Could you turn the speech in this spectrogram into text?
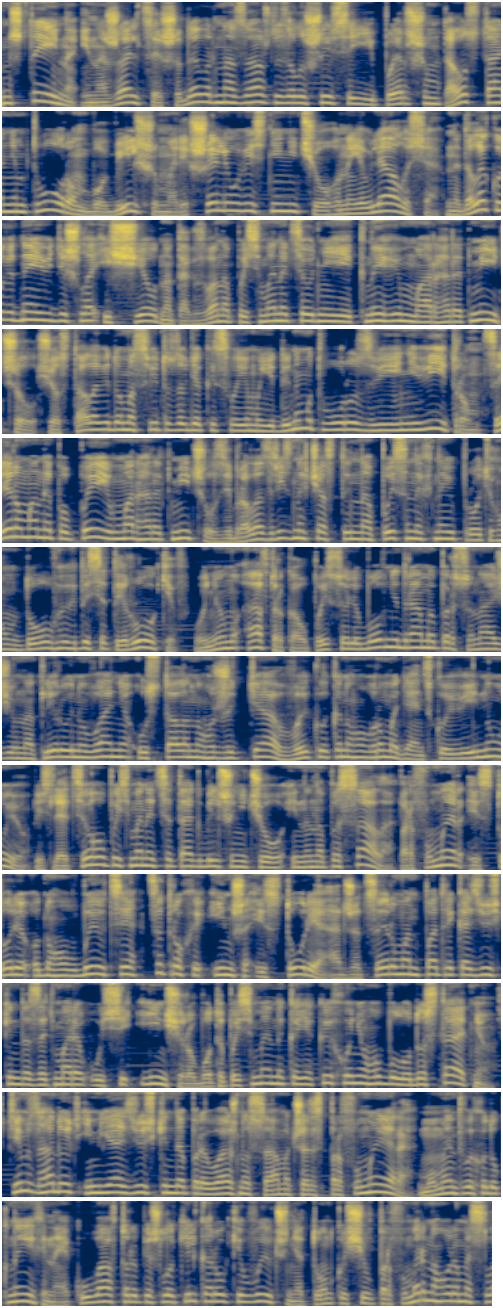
Франкенштейна, і, на жаль, цей шедевр назавжди залишився її першим та останнім твором, бо більше Мері Шелі у вісні нічого не являлося. Недалеко від неї відійшла іще одна так звана письменниця однієї книги Маргарет Мітчелл, що стала відома світу завдяки своєму єдиному твору Звіяні вітром. Цей роман епопею Маргарет Мітчелл зібрала з різних частин, написаних нею протягом довгих десяти років. У ньому авторка описує любовні драми персонажів на тлі руйнування усталеного життя, викликаного громадянською війною. Після цього письменниця так більше нічого і не написала. Парфумер, історія одного вбивці це трохи інша історія, адже цей роман Патріка Зюськінда затьмарив усі інші роботи письменника, яких у нього було достатньо. Втім, згадують ім'я Зюськінда переважно саме через парфумера. У момент виходу книги, на яку в автора пішло кілька років вивчення тонкощів парфумерного ремесла,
